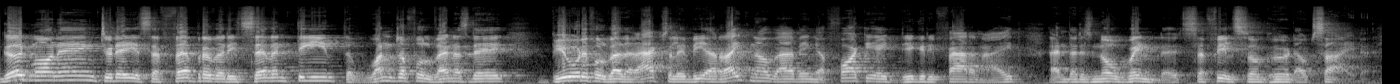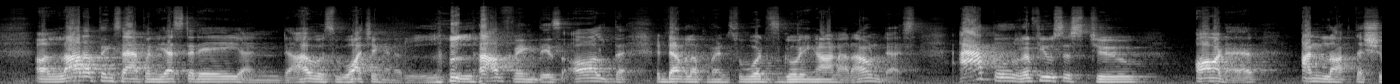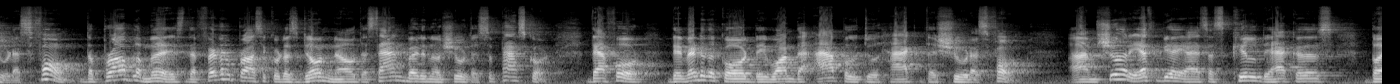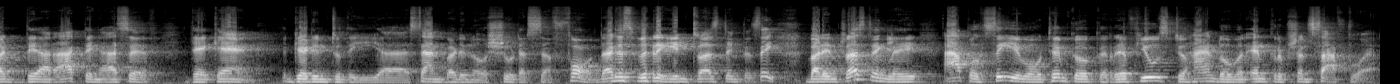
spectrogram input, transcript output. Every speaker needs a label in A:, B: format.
A: Good morning. Today is February 17th, a wonderful Wednesday. Beautiful weather. Actually, we are right now having a 48 degree Fahrenheit and there is no wind. It feels so good outside. A lot of things happened yesterday and I was watching and laughing this all the developments what's going on around us. Apple refuses to order unlock the shooter's phone. The problem is the federal prosecutors don't know the San Bernardino shooter's passcode. Therefore, they went to the court, they want the Apple to hack the shooter's phone. I'm sure FBI has a skilled hackers, but they are acting as if they can get into the uh, San Bernardino shooter's phone. That is very interesting to see. But interestingly, Apple CEO Tim Cook refused to hand over encryption software.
